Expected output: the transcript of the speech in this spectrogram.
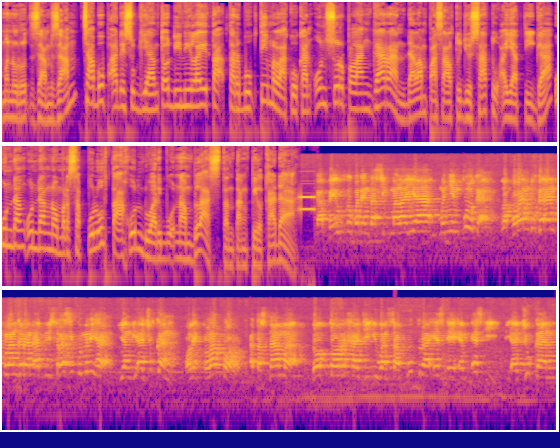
Menurut Zamzam, Cabub Ade Sugianto dinilai tak terbukti melakukan unsur pelanggaran dalam pasal 71 ayat 3 Undang-Undang Nomor 10 Tahun 2016 tentang Pilkada. KPU Kabupaten Tasikmalaya menyimpulkan laporan dugaan pelanggaran administrasi pemilihan yang diajukan oleh pelapor atas nama Dr. Haji Iwan Saputra SEMSI diajukan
